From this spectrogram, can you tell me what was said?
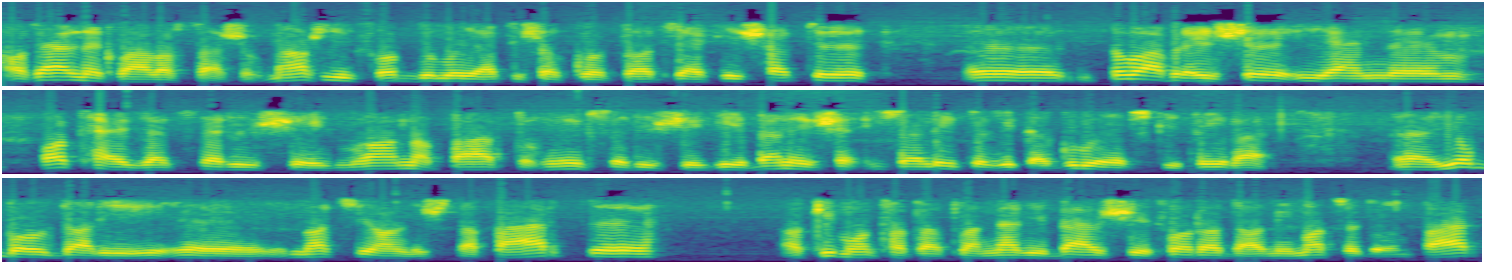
az elnökválasztások második fordulóját is akkor tartják, és hát Továbbra is ilyen adhelyzetszerűség van a pártok népszerűségében, és hiszen létezik a Gruevski féle jobboldali nacionalista párt, a kimondhatatlan nevű belső forradalmi macedón párt,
